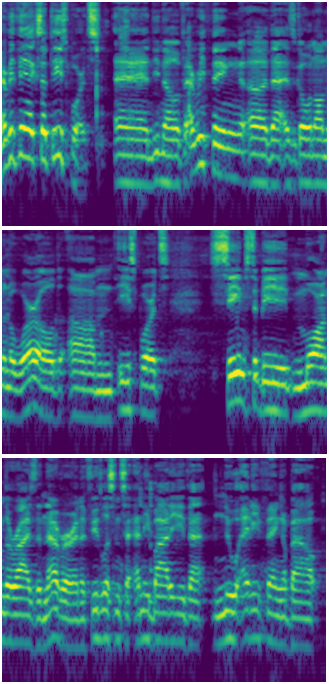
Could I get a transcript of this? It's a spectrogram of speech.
everything except esports. And, you know, if everything uh, that is going on in the world, um, esports seems to be more on the rise than ever. And if you listen to anybody that knew anything about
